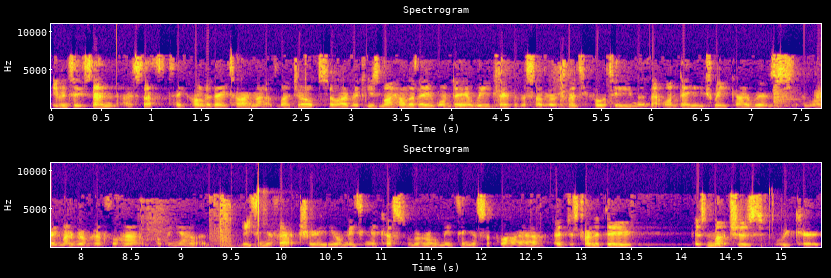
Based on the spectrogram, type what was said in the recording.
even to the extent I started to take holiday time out of my job. So I would use my holiday one day a week over the summer of 2014. And that one day each week I was wearing my real handful hat, popping out and meeting a factory or meeting a customer customer or meeting a supplier and just trying to do as much as we could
